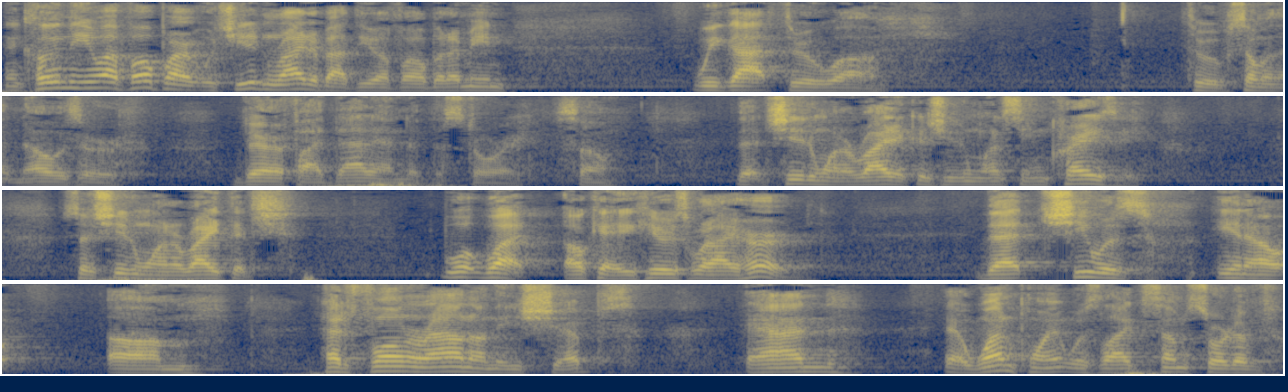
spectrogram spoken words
including the UFO part, which she didn't write about the UFO, but I mean, we got through uh, through someone that knows or verified that end of the story. So that she didn't want to write it because she didn't want to seem crazy. So she didn't want to write that. She, what, what? Okay, here's what I heard. That she was, you know, um, had flown around on these ships, and at one point was like some sort of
